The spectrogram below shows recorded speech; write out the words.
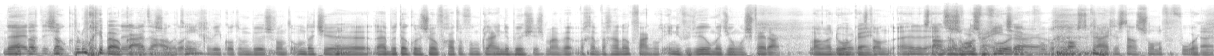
Nee, dat, is dat ook ploegje bij nee, elkaar dat te is houden, ook wel toch? ingewikkeld een bus. Want omdat je, Ja. daar hebben we het ook wel eens over gehad over een kleine busjes. Maar we, we, gaan, we gaan ook vaak nog individueel met jongens verder, langer door. Dus dan en Staan ze zonder als er vervoer daar, ja. bijvoorbeeld last krijgen, staan ze zonder vervoer. Ja, ja.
